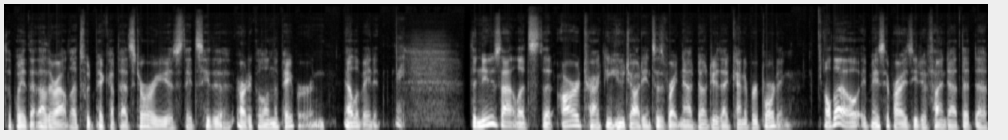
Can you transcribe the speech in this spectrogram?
The way that other outlets would pick up that story is they'd see the article in the paper and elevate it. Right. The news outlets that are attracting huge audiences right now don't do that kind of reporting. Although it may surprise you to find out that uh,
